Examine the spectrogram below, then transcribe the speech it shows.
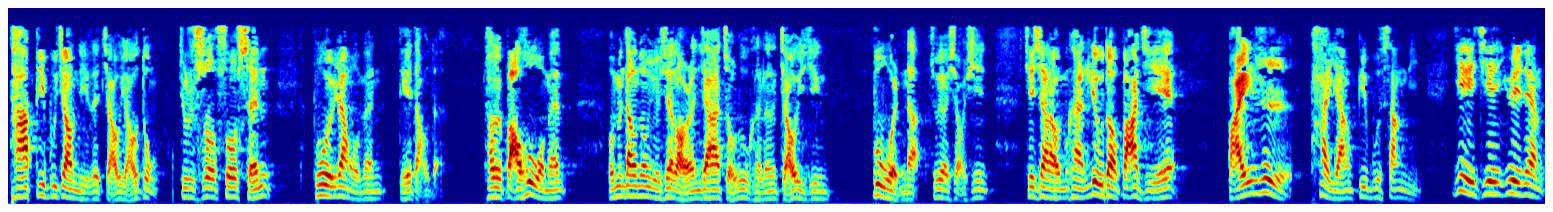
他必不叫你的脚摇动，就是说，说神不会让我们跌倒的，他会保护我们。我们当中有些老人家走路可能脚已经不稳了，就要小心。接下来我们看六到八节：白日太阳必不伤你，夜间月亮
